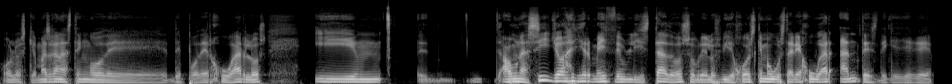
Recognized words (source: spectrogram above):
o los que más ganas tengo de, de poder jugarlos. Y eh, aún así, yo ayer me hice un listado sobre los videojuegos que me gustaría jugar antes de que llegue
